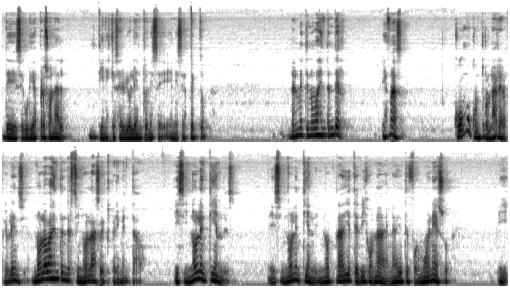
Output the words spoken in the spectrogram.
de seguridad personal y tienes que ser violento en ese, en ese aspecto, realmente no vas a entender. Es más, cómo controlar la violencia. No la vas a entender si no la has experimentado. Y si no la entiendes, y si no la entiendes, y no, nadie te dijo nada, nadie te formó en eso, y,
